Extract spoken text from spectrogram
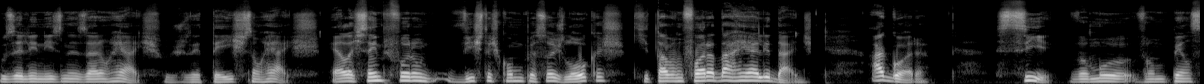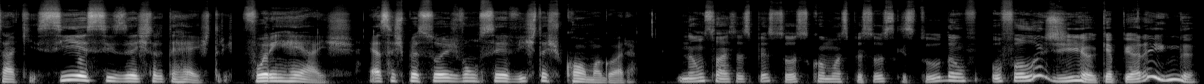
os alienígenas eram reais, os ETs são reais, elas sempre foram vistas como pessoas loucas que estavam fora da realidade. Agora, se, vamos, vamos pensar aqui, se esses extraterrestres forem reais, essas pessoas vão ser vistas como agora? Não só essas pessoas, como as pessoas que estudam ufologia, que é pior ainda.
